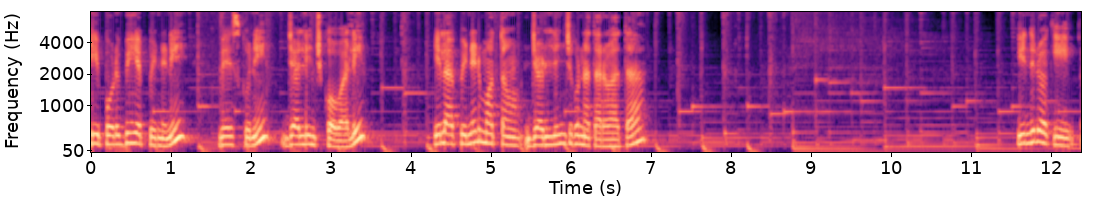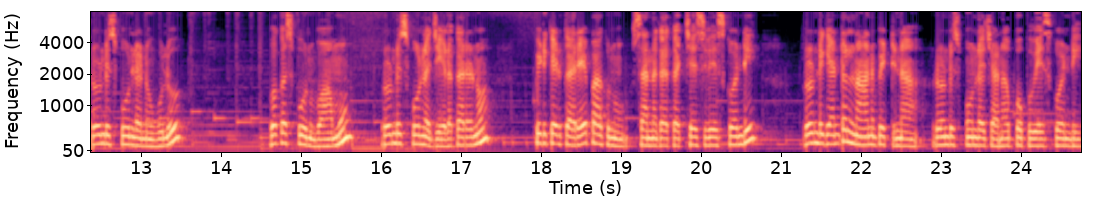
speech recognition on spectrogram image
ఈ పొడి బియ్య పిండిని వేసుకుని జల్లించుకోవాలి. ఇలా పిండిని మొత్తం జల్లించుకున్న తర్వాత ఇందులోకి రెండు స్పూన్ల నువ్వులు ఒక స్పూన్ వాము రెండు స్పూన్ల జీలకర్రను పిడికెడు కరేపాకును సన్నగా కట్ చేసి వేసుకోండి. రెండు గంటలు నానబెట్టిన రెండు స్పూన్ల శనగపప్పు వేసుకోండి.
